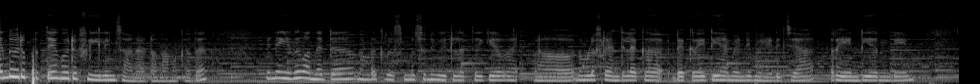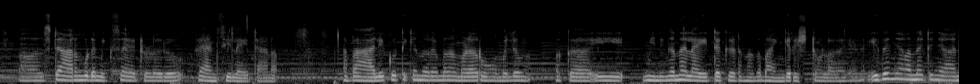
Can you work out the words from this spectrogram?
എന്തോ ഒരു പ്രത്യേക ഒരു ഫീലിങ്സ് ആണ് കേട്ടോ നമുക്കത്. പിന്നെ ഇത് വന്നിട്ട് നമ്മുടെ ക്രിസ്മസിന് വീട്ടിലത്തേക്ക് നമ്മൾ ഫ്രണ്ടിലൊക്കെ ഡെക്കറേറ്റ് ചെയ്യാൻ വേണ്ടി മേടിച്ച റെയിൻഡിയറിന്റെയും സ്റ്റാറും കൂടെ മിക്സ് ആയിട്ടുള്ളൊരു ഫാൻസി ലൈറ്റാണ് അപ്പോൾ ആലിക്കുട്ടിക്ക് എന്ന് പറയുമ്പോൾ നമ്മുടെ റൂമിലും ഒക്കെ ഈ മിനുങ്ങുന്ന ലൈറ്റൊക്കെ ഇടുന്നത് ഭയങ്കര ഇഷ്ടമുള്ള കാര്യമാണ്. ഇത് ഞാൻ വന്നിട്ട് ഞാൻ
